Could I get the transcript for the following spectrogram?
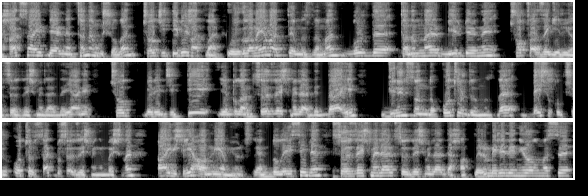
hak sahiplerine tanınmış olan çok ciddi bir hak var. Uygulamaya baktığımız zaman burada tanımlar birbirine çok fazla giriyor sözleşmelerde. Yani çok böyle ciddi yapılan sözleşmelerde dahi günün sonunda oturduğumuzda 5 hukukçu otursak bu sözleşmenin başına aynı şeyi anlayamıyoruz. Yani dolayısıyla sözleşmeler, sözleşmelerde hakların belirleniyor olması,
